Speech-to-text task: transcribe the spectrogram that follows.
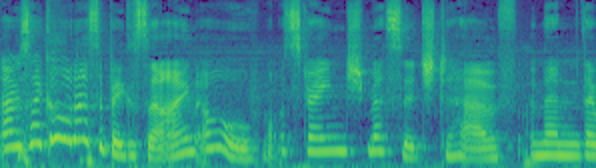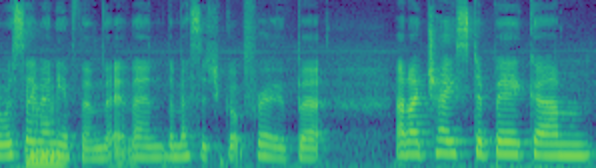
I was like, "Oh, that's a big sign. Oh, what a strange message to have." And then there were so Mm. many of them that then the message got through. But and I chased a big. um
